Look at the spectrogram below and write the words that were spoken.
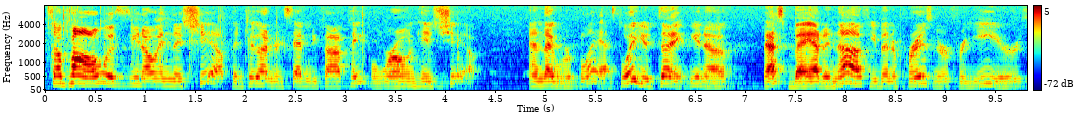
So Paul was, you know, in this ship, and 275 people were on his ship, and they were blessed. Well, you'd think, you know, that's bad enough. You've been a prisoner for years.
